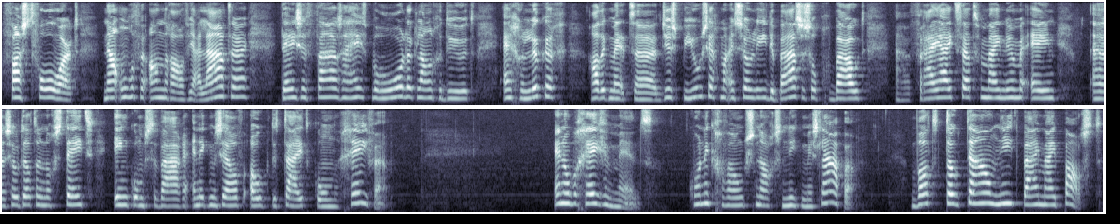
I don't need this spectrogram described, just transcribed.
Fast forward, na ongeveer anderhalf jaar later. Deze fase heeft behoorlijk lang geduurd. En gelukkig had ik met uh, Just Be You, zeg maar, een solide basis opgebouwd. Uh, vrijheid staat voor mij nummer één. Uh, zodat er nog steeds inkomsten waren en ik mezelf ook de tijd kon geven. En op een gegeven moment kon ik gewoon s'nachts niet meer slapen. Wat totaal niet bij mij past.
